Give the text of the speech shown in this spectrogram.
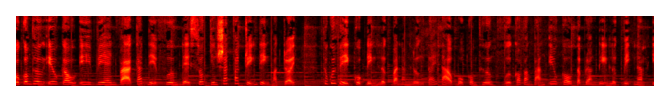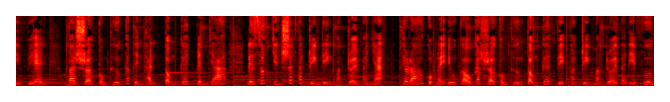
Bộ Công Thương yêu cầu EVN và các địa phương đề xuất chính sách phát triển điện mặt trời. Thưa quý vị, Cục Điện lực và Năng lượng tái tạo Bộ Công Thương vừa có văn bản yêu cầu Tập đoàn Điện lực Việt Nam EVN và Sở Công Thương các tỉnh thành tổng kết đánh giá, đề xuất chính sách phát triển điện mặt trời mái nhà. Theo đó, Cục này yêu cầu các sở công thương tổng kết việc phát triển mặt trời tại địa phương,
